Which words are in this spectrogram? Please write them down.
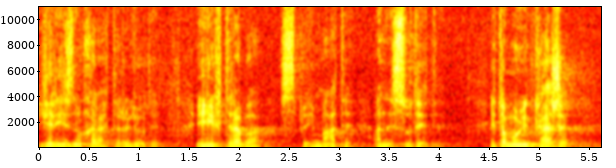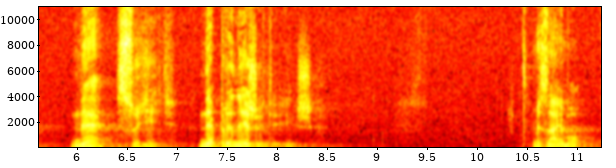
є різного характеру люди, і їх треба сприймати, а не судити. І тому Він каже: не судіть, не принижуйте інших. Ми знаємо,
